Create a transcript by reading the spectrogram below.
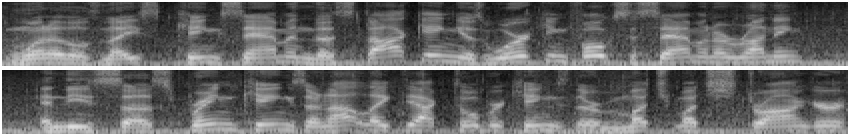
one of those nice king salmon. The stocking is working, folks. The salmon are running. And these uh, spring kings are not like the October kings. They're much, much stronger.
